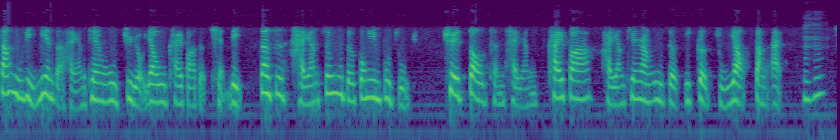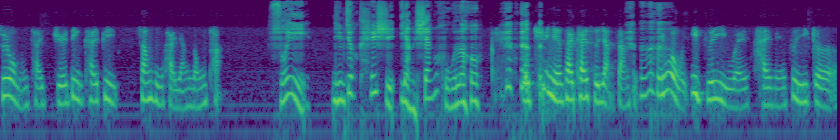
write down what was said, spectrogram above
珊瑚里面的海洋天然物具有药物开发的潜力，但是海洋生物的供应不足，却造成海洋开发海洋天然物的一个主要障碍。嗯哼，所以我们才决定开辟珊瑚海洋农场。所以。你们就开始养珊瑚了？我去年才开始养珊瑚，因为我一直以为海绵是一个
